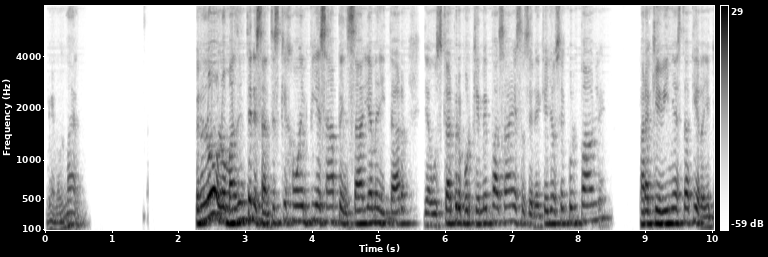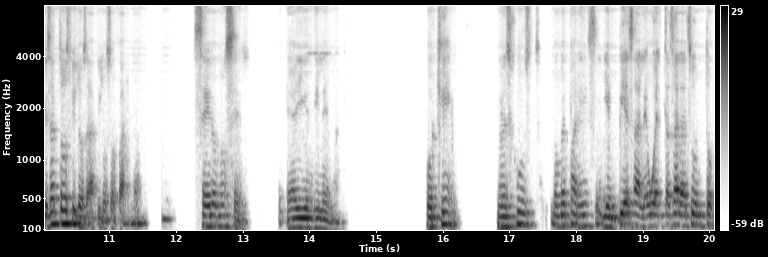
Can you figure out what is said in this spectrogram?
Menos mal. Pero no, lo más interesante es que Job empieza a pensar y a meditar y a buscar, pero ¿por qué me pasa esto? ¿Seré que yo soy culpable? ¿Para qué vine a esta tierra? Y empiezan todos a filosofar, ¿no? Ser o no ser. Ahí el dilema. ¿Por qué? No es justo, no me parece. Y empieza a darle vueltas al asunto,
